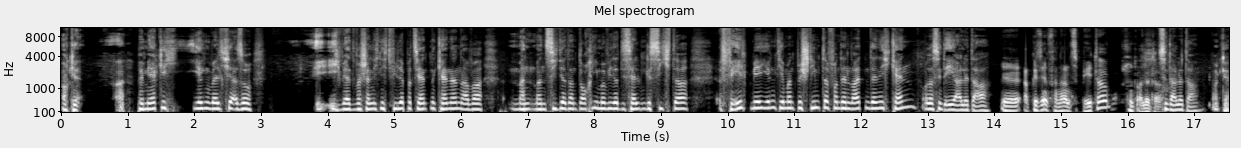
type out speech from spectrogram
Okay. Äh, bemerke ich irgendwelche, also ich werde wahrscheinlich nicht viele Patienten kennen, aber man, man sieht ja dann doch immer wieder dieselben Gesichter. Fehlt mir irgendjemand bestimmter von den Leuten, den ich kenne? Oder sind eh alle da? Äh, abgesehen von Hans-Peter sind alle da. Sind alle da, okay.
